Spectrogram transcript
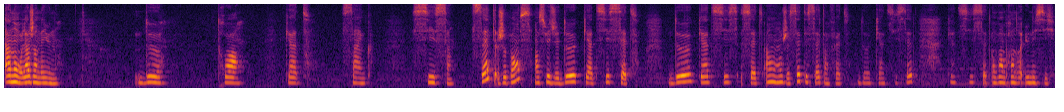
Ah non, là j'en ai une. 2, 3, 4, 5, 6, 7 je pense. Ensuite j'ai 2, 4, 6, 7. 2, 4, 6, 7. Ah non, j'ai 7 et 7 en fait. 2, 4, 6, 7. 4, 6, 7. On va en prendre une ici.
